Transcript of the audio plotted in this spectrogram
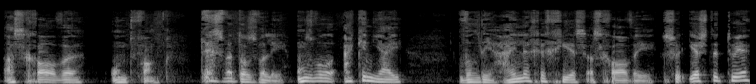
as gawe ontvang. Dis wat ons wil hê. Ons wil ek en jy wil die Heilige Gees as gawe hê. So eerste 2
